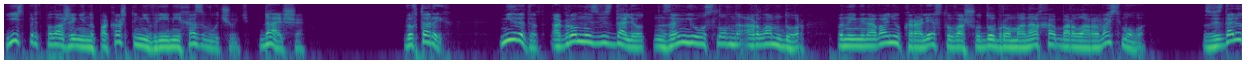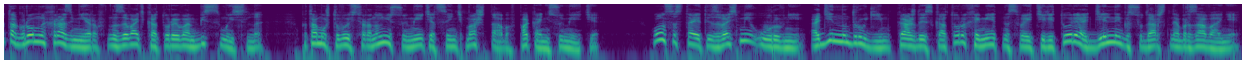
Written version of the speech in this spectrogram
Есть предположения, но пока что не время их озвучивать. Дальше. Во-вторых, мир этот — огромный звездолет, назовем его условно Орламдор, по наименованию королевства вашего доброго монаха Барлара VIII. Звездолет огромных размеров, называть который вам бессмысленно, потому что вы все равно не сумеете оценить масштабов, пока не сумеете. Он состоит из восьми уровней, один над другим, каждый из которых имеет на своей территории отдельное государственное образование.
